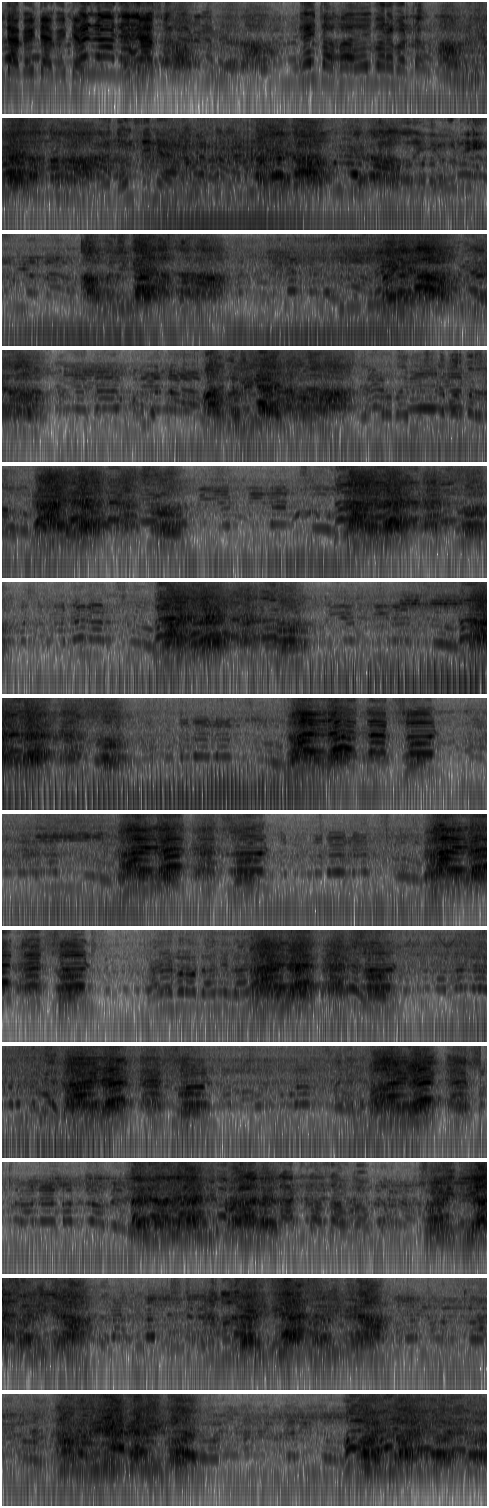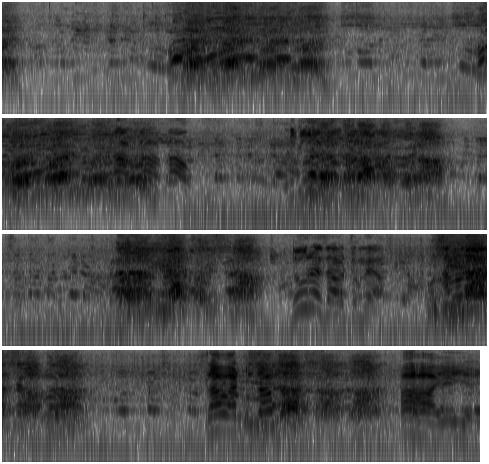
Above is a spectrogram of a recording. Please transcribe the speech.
এই থাক এই থাক এই থাক এই থাক। এই ভাই এই বরাবর থাক। ধন সিনে। Direct শহীদ দিয়ার শহীদেরা এটা দূরে যাও যাও যাও। একটু দূরে যাও তুমি যাও আটটু যাও। হ্যাঁ হ্যাঁ এই এই।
